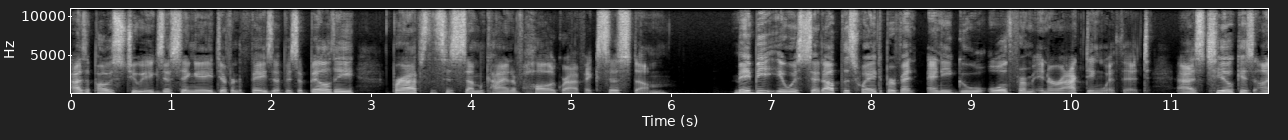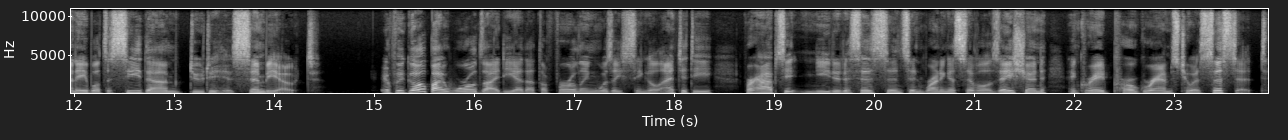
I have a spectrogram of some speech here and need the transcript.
as opposed to existing in a different phase of visibility. Perhaps this is some kind of holographic system. Maybe it was set up this way to prevent any Goa'uld from interacting with it, as Teal'c is unable to see them due to his symbiote. If we go by World's idea that the Furling was a single entity, perhaps it needed assistance in running a civilization and created programs to assist it.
